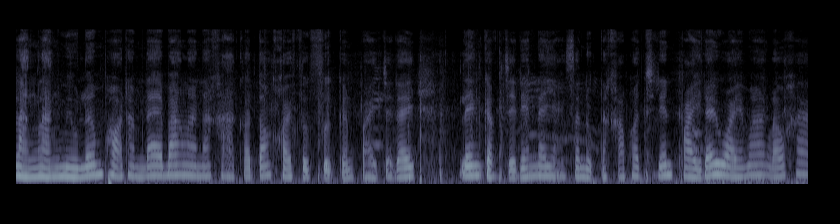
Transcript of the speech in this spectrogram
หลังๆมิวเริ่มพอทำได้บ้างแล้วนะคะ ก็ต้องคอยฝึกๆกันไปจะได้เล่นกับเจเดนได้อย่างสนุกนะคะ เพราะเจเดนไปได้ไวมากแล้วค่ะ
